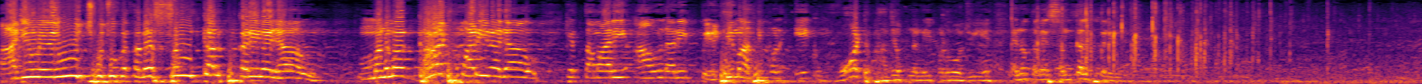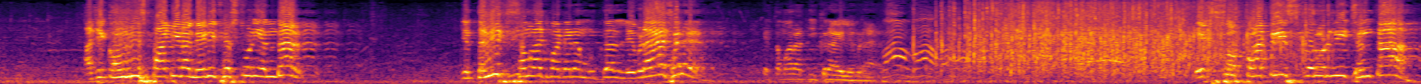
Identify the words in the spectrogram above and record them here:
આજે હું એવું ઈચ્છું છું કે તમે સંકલ્પ કરીને જાઓ. મનમાં ગાંઠ પાડીને જાઓ કે તમારી આવનારી પેઢીમાંથી પણ એક વોટ ભાજપને નહીં પડવો જોઈએ. એનો તમે સંકલ્પ કરી. આજે કોંગ્રેસ પાર્ટીના મેનિફેસ્ટોની અંદર જે દલિત સમાજ માટેના મુદ્દા લેવડાયા છે ને કે તમારા દીકરાએ લેવડાયા એકસો પાંત્રીસ કરોડની જનતા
